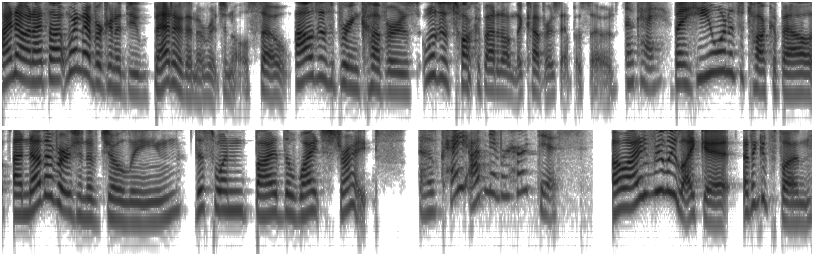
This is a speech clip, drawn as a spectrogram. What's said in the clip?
I know, and I thought we're never gonna do better than original, so I'll just bring covers. We'll just talk about it on the covers episode. Okay. But he wanted to talk about another version of Jolene, this one by the White Stripes. Okay. I've never heard this. Oh, I really like it. I think it's fun.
